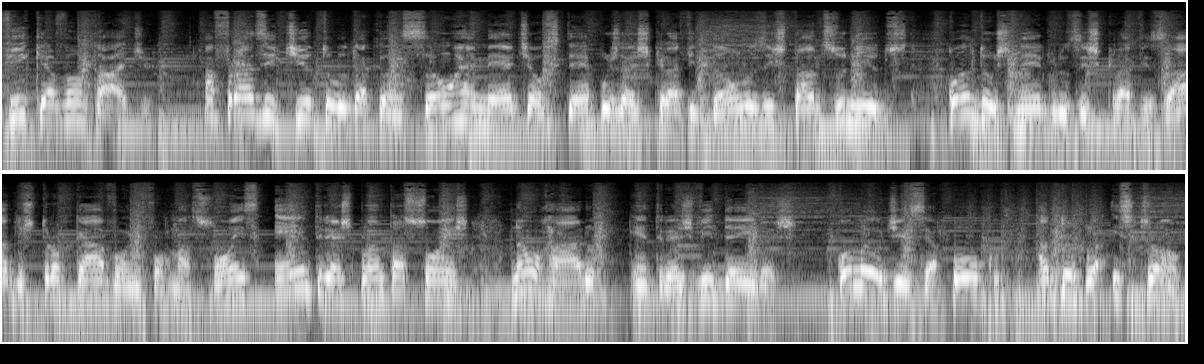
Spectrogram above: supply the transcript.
Fique à vontade. A frase título da canção remete aos tempos da escravidão nos Estados Unidos, quando os negros escravizados trocavam informações entre as plantações, não raro entre as videiras. Como eu disse há pouco, a dupla Strong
